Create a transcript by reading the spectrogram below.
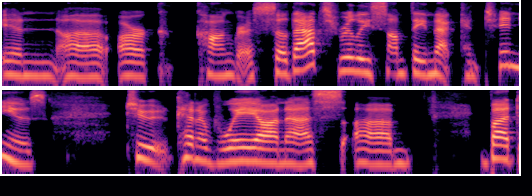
in uh, our congress. So that's really something that continues to kind of weigh on us um, but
